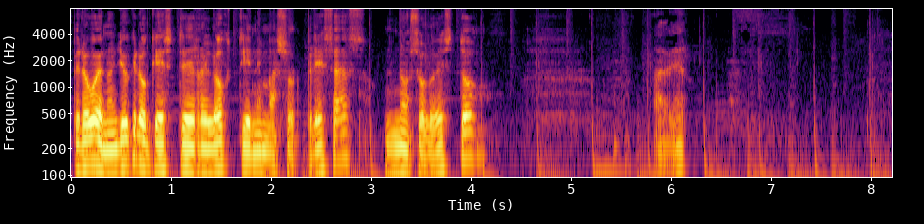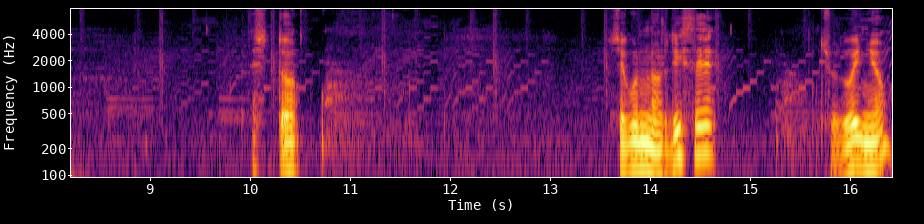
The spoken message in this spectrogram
Pero bueno, yo creo que este reloj tiene más sorpresas, no solo esto. A ver. Esto según nos dice su dueño,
